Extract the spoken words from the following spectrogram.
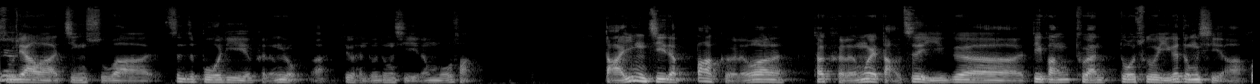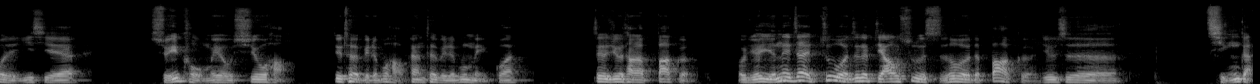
塑料啊、金属啊，甚至玻璃也可能有啊，就很多东西也能模仿。打印机的 bug 的话呢，它可能会导致一个地方突然多出一个东西啊，或者一些水口没有修好，就特别的不好看，特别的不美观，这个就是它的 bug。我觉得人类在做这个雕塑的时候的 bug 就是情感，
